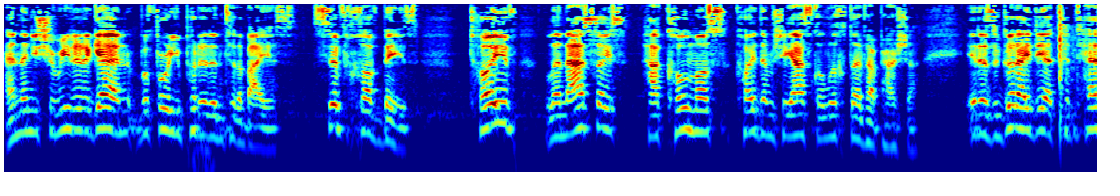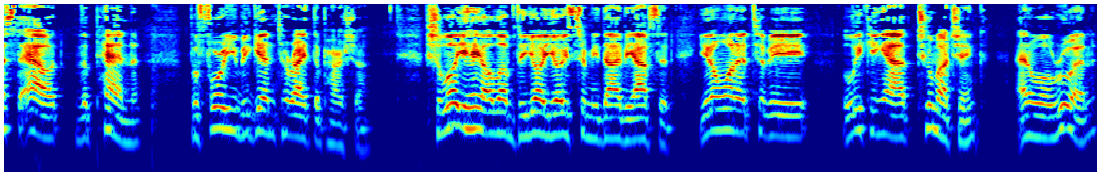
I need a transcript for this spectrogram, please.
and then you should read it again before you put it into the bias. Sif Chav Beis. Toiv hakolmos koidem lichtav haparsha. It is a good idea to test out the pen before you begin to write the parsha. You don't want it to be leaking out too much ink and it will ruin.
